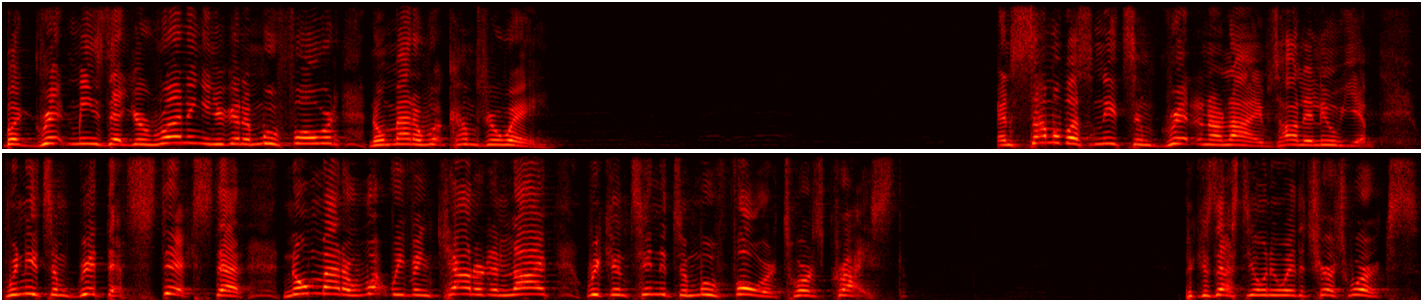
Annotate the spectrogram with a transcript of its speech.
but grit means that you're running and you're going to move forward no matter what comes your way. And some of us need some grit in our lives. Hallelujah. We need some grit that sticks, that no matter what we've encountered in life, we continue to move forward towards Christ. Because that's the only way the church works.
